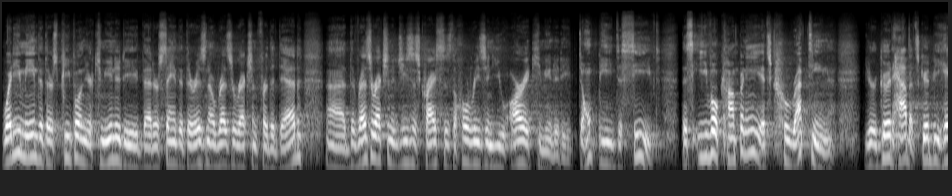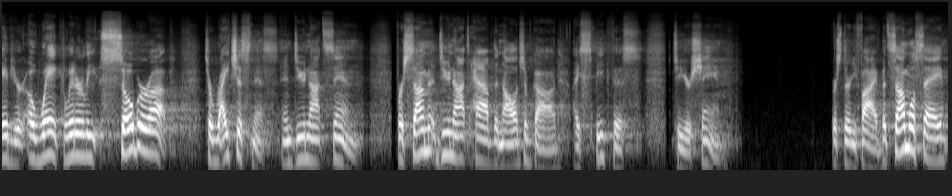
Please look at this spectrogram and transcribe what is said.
What do you mean that there's people in your community that are saying that there is no resurrection for the dead? Uh, the resurrection of Jesus Christ is the whole reason you are a community. Don't be deceived. This evil company, it's corrupting your good habits, good behavior. Awake, literally sober up to righteousness and do not sin. For some do not have the knowledge of God. I speak this to your shame. Verse 35 But some will say,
